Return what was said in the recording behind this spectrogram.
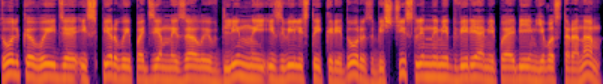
Только выйдя из первой подземной залы в длинный извилистый коридор с бесчисленными дверями по обеим его сторонам,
